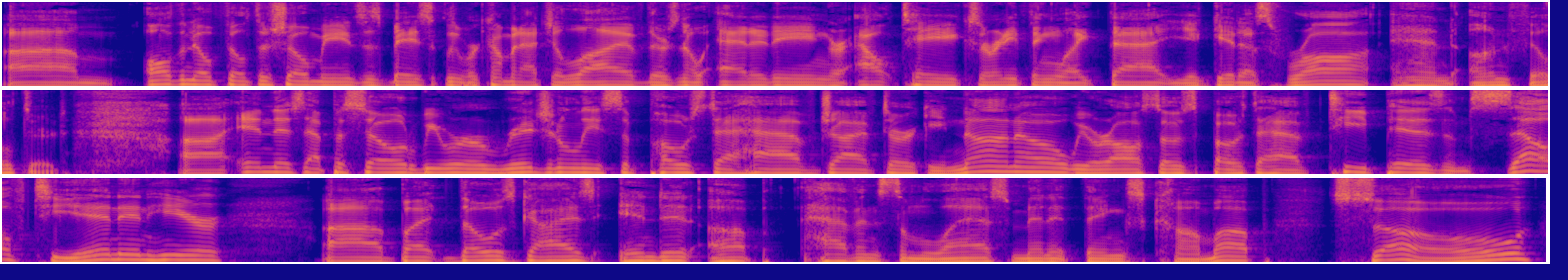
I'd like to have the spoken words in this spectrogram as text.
Um, all the No Filter Show means is basically we're coming at you live. There's no editing or outtakes or anything like that. You get us raw and unfiltered. Uh, in this episode, we were originally supposed to have Jive Turkey Nano. We were also supposed to have T Piz himself, TN, in here. Uh, but those guys ended up having some last minute things come up. So,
